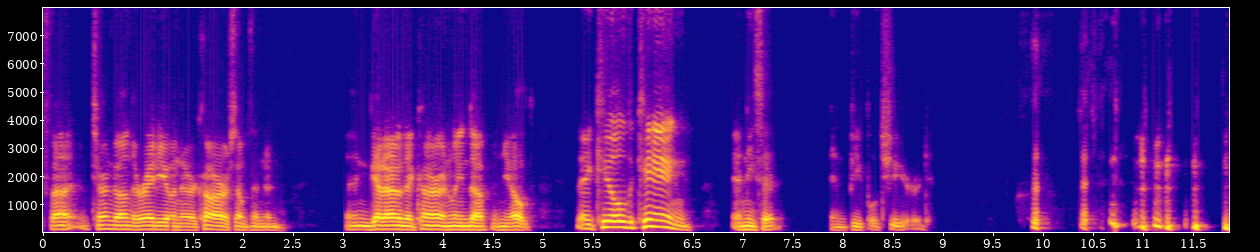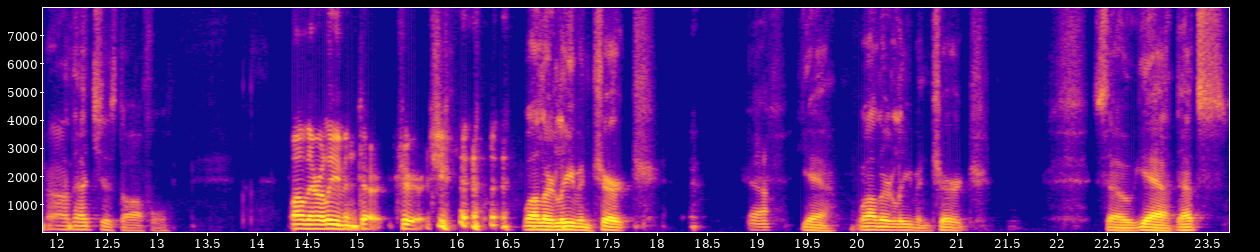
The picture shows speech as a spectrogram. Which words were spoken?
found, turned on the radio in their car or something and and got out of their car and leaned up and yelled they killed the king. And he said and people cheered. Oh that's just awful. While they're leaving church. While they're leaving church yeah. Yeah. While they're leaving church. So yeah, that's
